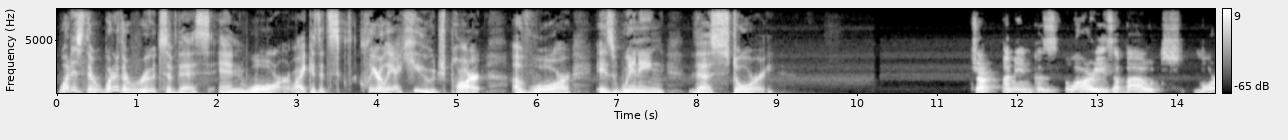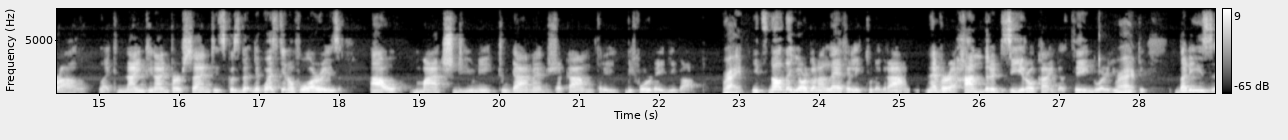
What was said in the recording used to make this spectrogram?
what is the what are the roots of this in war? Like, because it's clearly a huge part of war is winning the story. Sure. I mean, because war is about morale. Like 99% is because the, the question of war is how much do you need to damage a country before they give up? Right. It's not that you're gonna level it to the ground. It's never a hundred zero kind of thing where you right. need to but is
